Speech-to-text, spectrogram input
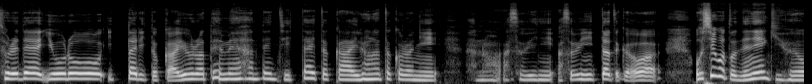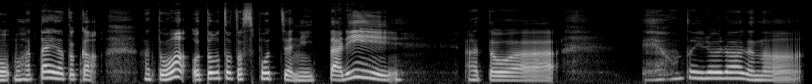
それで養老行ったりとか養老天命反転地行ったりとかいろんなところにあの遊びに遊びに行ったとかはお仕事でね岐阜を回ったりだとかあとは弟とスポッチャに行ったりあとはえー、ほんといろいろあるな。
